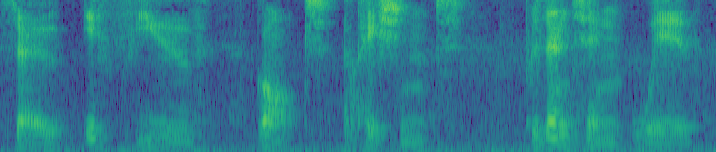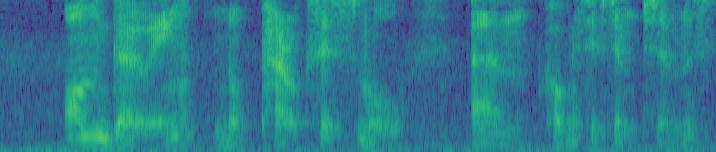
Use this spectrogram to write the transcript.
So if you've got a patient presenting with ongoing, not paroxysmal, um, cognitive symptoms,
